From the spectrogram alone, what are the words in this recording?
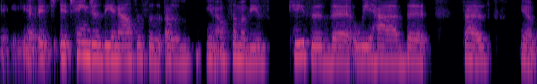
it, it changes the analysis of, of, you know some of these cases that we have that says you know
